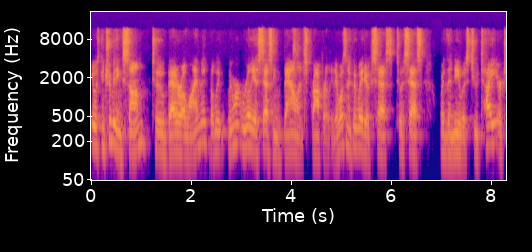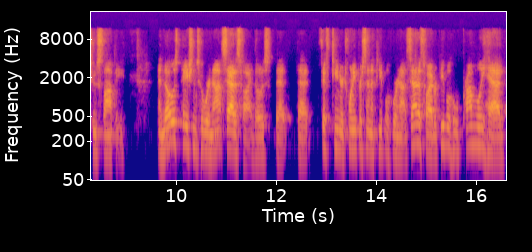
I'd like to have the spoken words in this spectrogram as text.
it was contributing some to better alignment but we, we weren't really assessing balance properly. There wasn't a good way to assess to assess whether the knee was too tight or too sloppy. And those patients who were not satisfied those that that 15 or 20% of people who were not satisfied were people who probably had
